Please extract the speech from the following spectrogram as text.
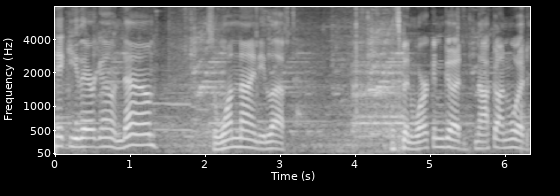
hickey there going down. So 190 left. It's been working good, knock on wood.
